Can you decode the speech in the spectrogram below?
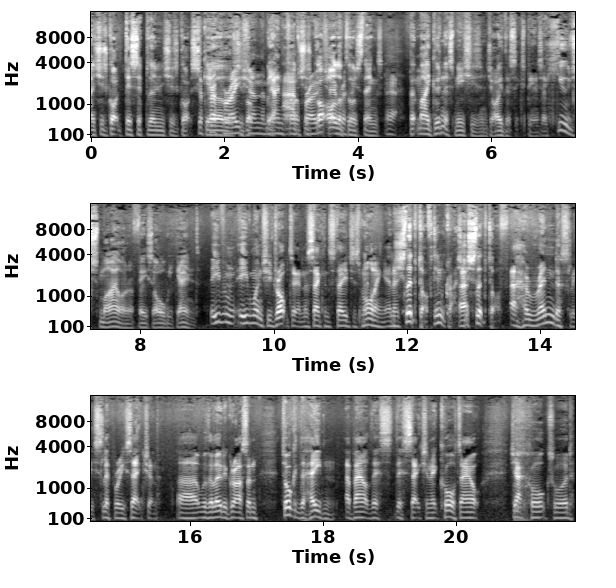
and she's got discipline, she's got skill, she's got, preparation, the mental ab- she's approach, got all of those things. Yeah. But my goodness me, she's enjoyed this experience. A huge smile on her face all weekend. Even even when she dropped it in the second stage this morning in a, She slipped off, didn't crash. Uh, she slipped off. a horrendously slippery section uh, with a load of grass. And talking to Hayden about this this section, it caught out Jack Hawkeswood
